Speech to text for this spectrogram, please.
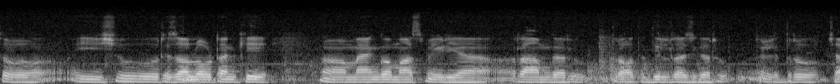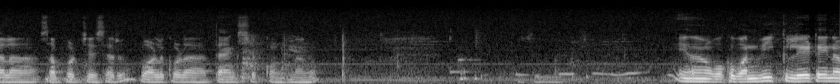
సో ఈ ఇష్యూ రిజాల్వ్ అవడానికి mango mass media Ram garu తర్వాత దిల్ రాజు గారు వీళ్ళిద్దరూ చాలా సపోర్ట్ చేశారు. వాళ్ళు కూడా థ్యాంక్స్ చెప్పుకుంటున్నాను. ఒక వన్ వీక్ లేట్ అయినా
